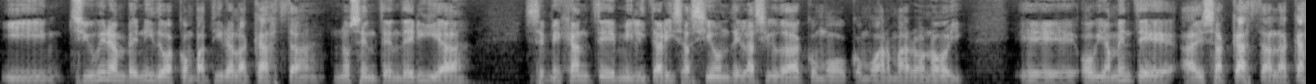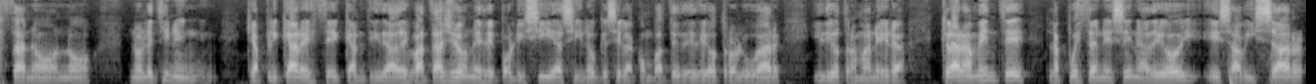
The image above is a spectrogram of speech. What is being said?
y si hubieran venido a combatir a la casta no se entendería semejante militarización de la ciudad como, como armaron hoy eh, obviamente a esa casta, a la casta no, no, no le tienen que aplicar este, cantidades, batallones de policía, sino que se la combate desde otro lugar y de otra manera. Claramente la puesta en escena de hoy es avisar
